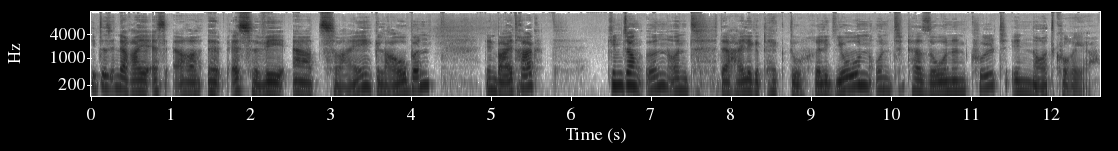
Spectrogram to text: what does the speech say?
gibt es in der Reihe SR, äh, SWR 2 Glauben den Beitrag Kim Jong-un und der heilige Pektu Religion und Personenkult in Nordkorea.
